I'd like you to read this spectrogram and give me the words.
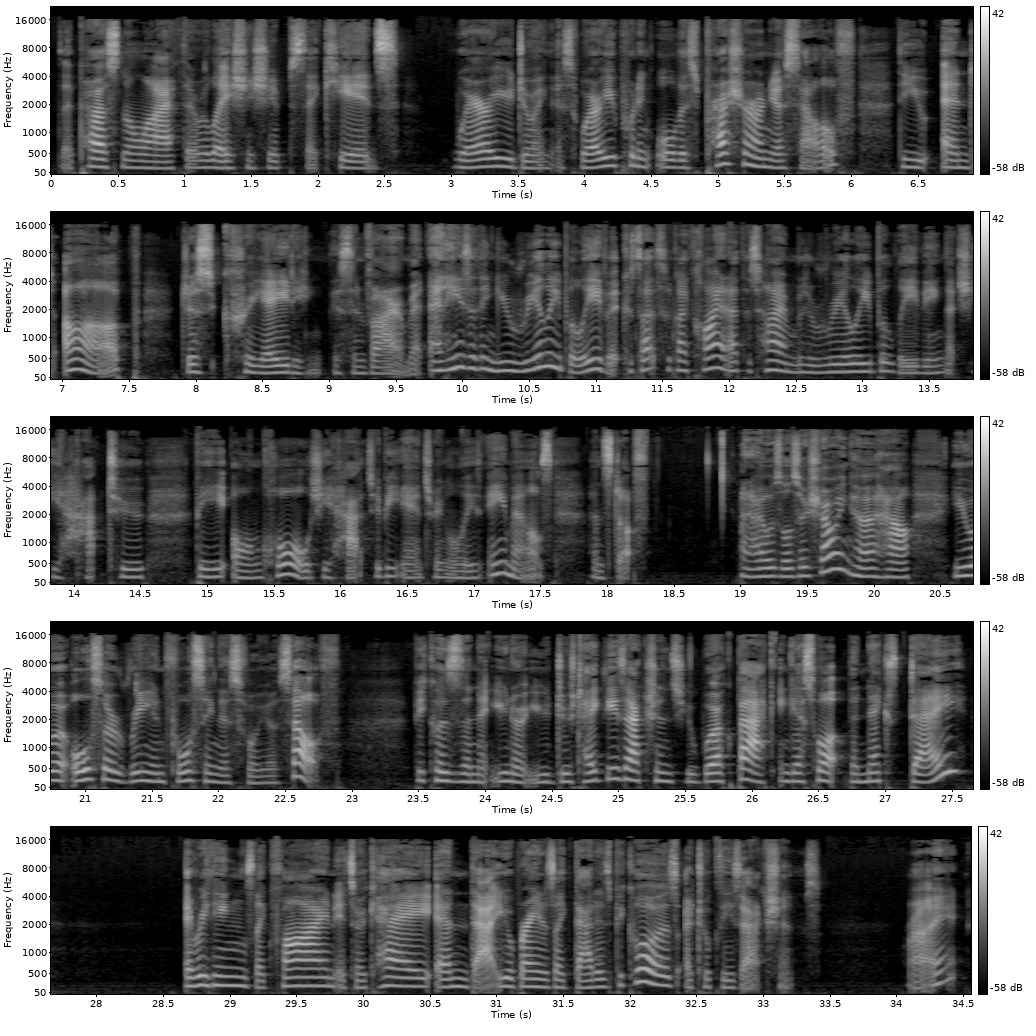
their personal life, their relationships, their kids. Where are you doing this? Where are you putting all this pressure on yourself that you end up just creating this environment. And here's the thing you really believe it because that's my client at the time was really believing that she had to be on call, she had to be answering all these emails and stuff. And I was also showing her how you are also reinforcing this for yourself because then, you know, you do take these actions, you work back, and guess what? The next day, everything's like fine, it's okay. And that your brain is like, that is because I took these actions, right?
